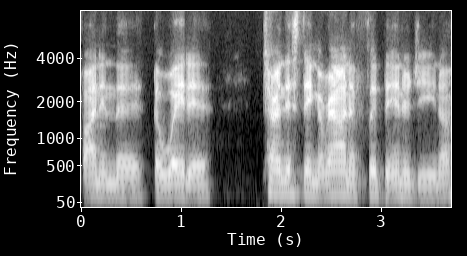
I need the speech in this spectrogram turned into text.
finding the the way to turn this thing around and flip the energy? You know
